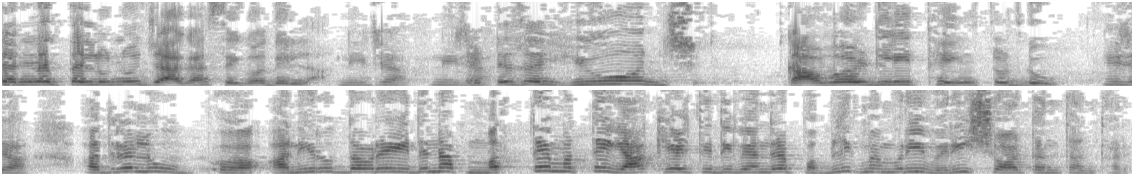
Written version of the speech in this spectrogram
ಜನ್ನತ್ತಲ್ಲೂ ಜಾಗ ಸಿಗೋದಿಲ್ಲ. ನಿಜ ನಿಜ. It is a huge cowardly thing to do ನಿಜ. ಅದರಲ್ಲೂ ಅನಿರುದ್ಧ ಅವರೇ ಇದನ್ನ ಮತ್ತೆ ಮತ್ತೆ ಯಾಕೆ ಹೇಳ್ತಿದೀವಿ ಅಂದ್ರೆ ಪಬ್ಲಿಕ್ ಮೆಮೊರಿ ವೆರಿ ಶಾರ್ಟ್ ಅಂತ ಅಂತಾರೆ.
